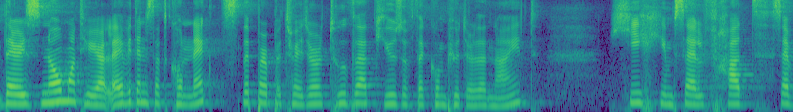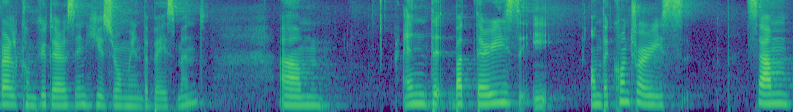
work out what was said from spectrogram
there is no material evidence that connects the perpetrator to that use of the computer that night. He himself had several computers in his room in the basement. Um, and, but there is, on the contrary, some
